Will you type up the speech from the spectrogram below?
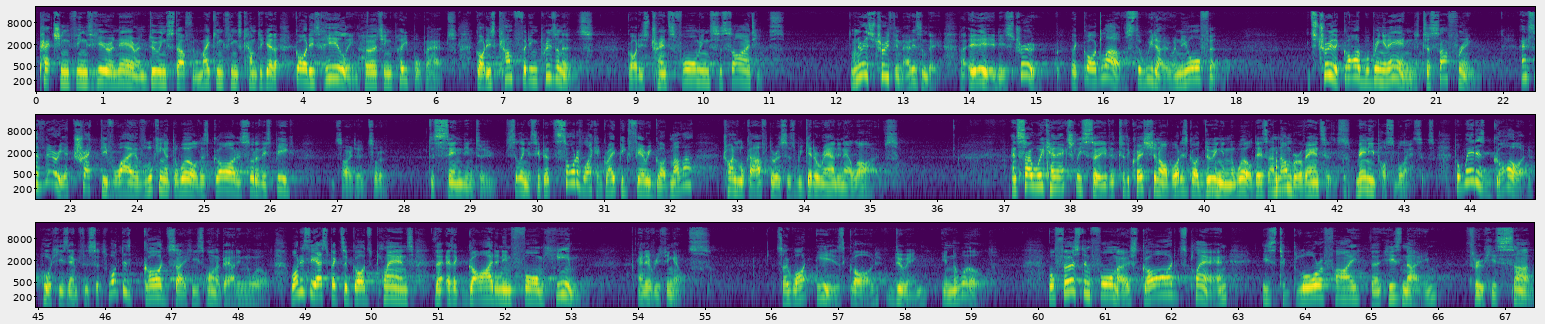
patching things here and there and doing stuff and making things come together. God is healing hurting people, perhaps. God is comforting prisoners. God is transforming societies. And there is truth in that, isn't there? Uh, it, it is true that God loves the widow and the orphan. It's true that God will bring an end to suffering. And it's a very attractive way of looking at the world as God is sort of this big, sorry to sort of descend into silliness here, but sort of like a great big fairy godmother trying to look after us as we get around in our lives. And so we can actually see that to the question of what is God doing in the world, there's a number of answers, many possible answers. But where does God put his emphasis? What does God say he's on about in the world? What is the aspects of God's plans that, that guide and inform him and everything else? So, what is God doing in the world? Well, first and foremost, God's plan is to glorify the, his name through his Son.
